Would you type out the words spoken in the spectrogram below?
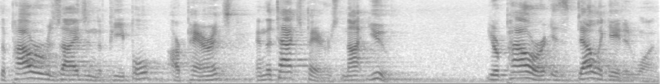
The power resides in the people, our parents, and the taxpayers, not you. Your power is delegated one.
